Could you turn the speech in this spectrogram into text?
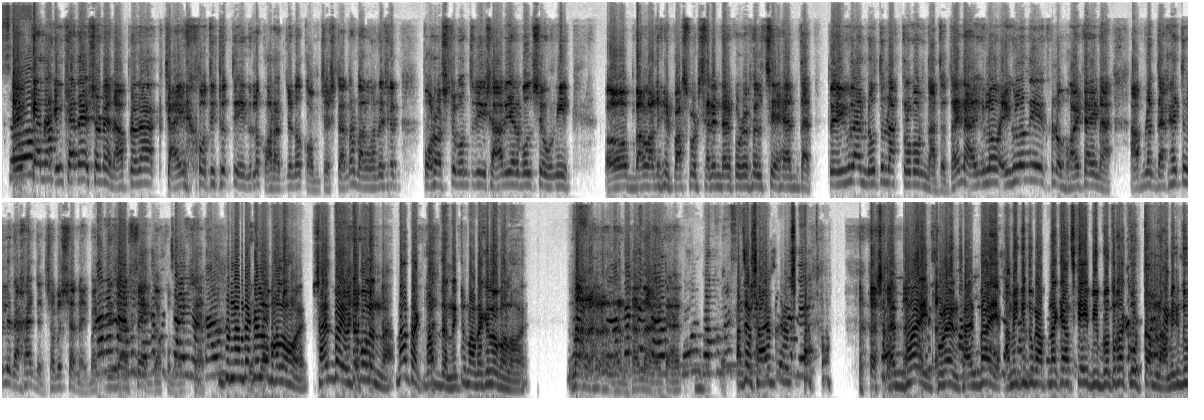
সো এইখানে এইখানে শোনেন আপনারা চায়ের ক্ষতি এগুলো করার জন্য কম চেষ্টা না। বাংলাদেশের পররাষ্ট্রমন্ত্রী শাহরিয়ার বলছে উনি বাংলাদেশের পাসপোর্ট স্যারেন্ডার করে ফেলছে হ্যান ত্যান। তো এগুলা নতুন আক্রমণ না তো তাই না? এগুলো এগুলো নিয়ে কোনো ভয়টাই না। আপনার দেখাইতে হলে দেখাই দেন সমস্যা নাই। বাট না, দেখালেও ভালো হয়। শাহেদ ভাই ওইটা বলেন না। না থাক বাদ দেন একটু না দেখালেও ভালো হয়। না, না, না, আচ্ছা সাহেব? সাহেদ ভাই শোনেন সাহেদ ভাই আমি কিন্তু আপনাকে আজকে এই বিব্রতটা করতাম না। আমি কিন্তু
